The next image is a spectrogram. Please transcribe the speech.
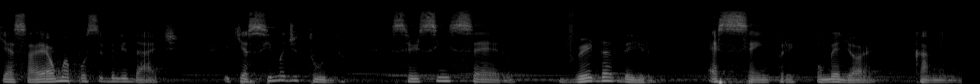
que essa é uma possibilidade e que, acima de tudo, ser sincero, verdadeiro, é sempre o melhor caminho.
